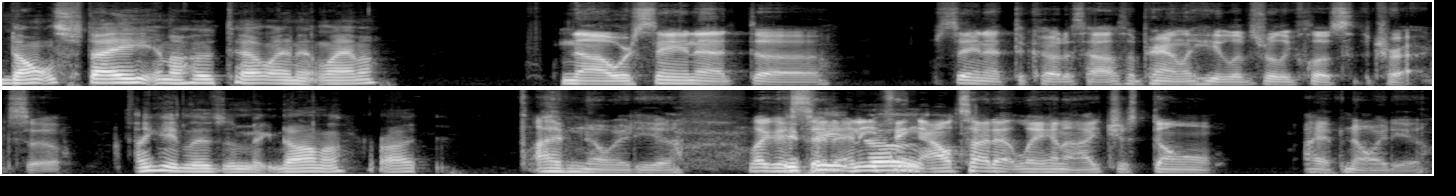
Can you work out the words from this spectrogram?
don't stay in a hotel in Atlanta. no, we're staying at uh staying at Dakota's house. Apparently he lives really close to the track, so I think he lives in McDonough, right? I have no idea. Like I If said, anything does- outside Atlanta, I just don't I have no idea.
